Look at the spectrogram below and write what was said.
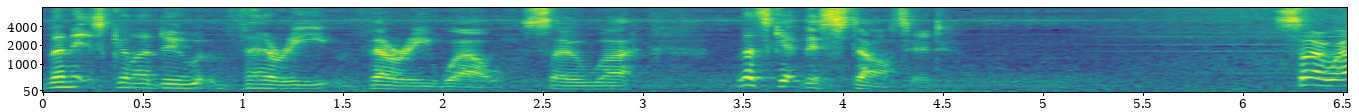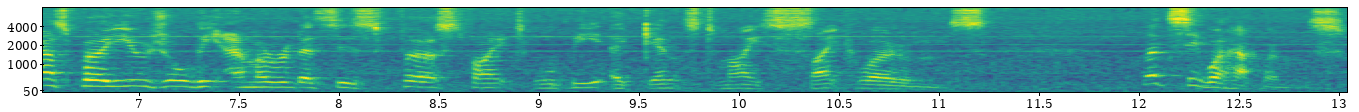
then it's going to do very, very well. So uh, let's get this started. So, as per usual, the Amaryllis' first fight will be against my Cyclones. Let's see what happens.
